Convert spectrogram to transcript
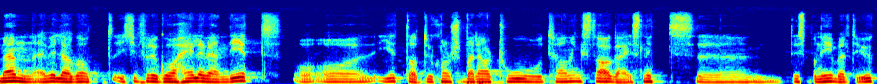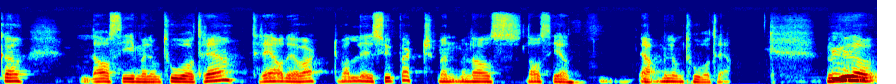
Men jeg ville ha gått, ikke for å gå hele veien dit, og, og gitt at du kanskje bare har to treningsdager i snitt eh, disponibelt i uka, la oss si mellom to og tre. Tre hadde jo vært veldig supert, men, men la, oss, la, oss, si at ja, mellom to og tre. Når du da mm.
